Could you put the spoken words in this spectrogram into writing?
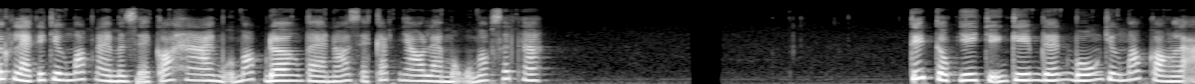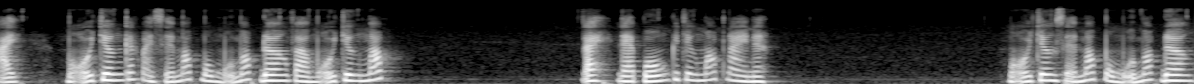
tức là cái chân móc này mình sẽ có hai mũi móc đơn và nó sẽ cách nhau là một mũi móc xích ha. Tiếp tục di chuyển kim đến bốn chân móc còn lại. Mỗi chân các bạn sẽ móc một mũi móc đơn vào mỗi chân móc. Đây là bốn cái chân móc này nè. Mỗi chân sẽ móc một mũi móc đơn.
